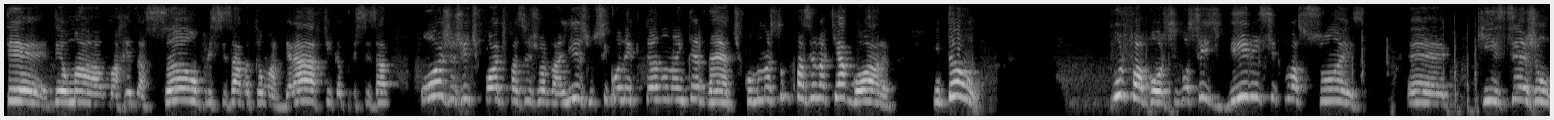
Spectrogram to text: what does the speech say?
ter, ter uma, uma redação, precisava ter uma gráfica, precisava. Hoje a gente pode fazer jornalismo se conectando na internet, como nós estamos fazendo aqui agora. Então, por favor, se vocês virem situações é, que sejam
